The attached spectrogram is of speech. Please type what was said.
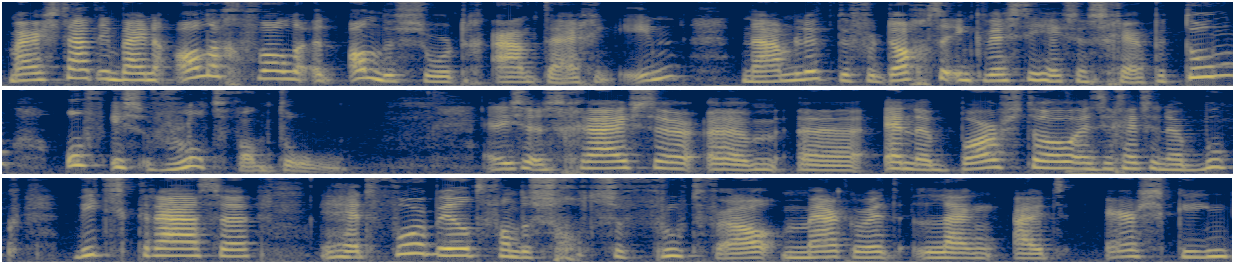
Maar er staat in bijna alle gevallen een andersoortig aantijging in, namelijk de verdachte in kwestie heeft een scherpe tong of is vlot van tong. Er is een schrijfster, ehm, eh, Anne Barstow, en ze geeft in haar boek Wietskrazen het voorbeeld van de Schotse vroedvrouw Margaret Lang uit Erskine,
